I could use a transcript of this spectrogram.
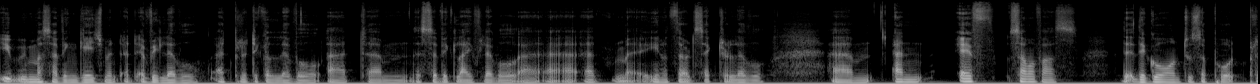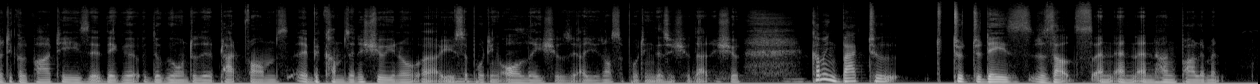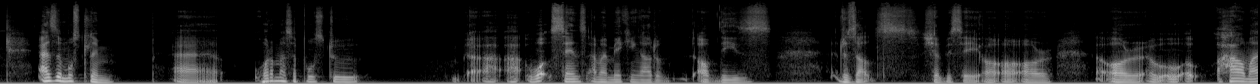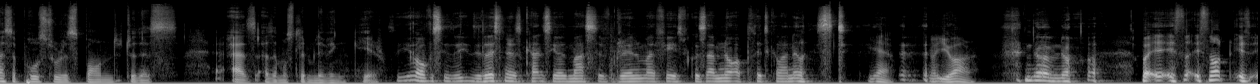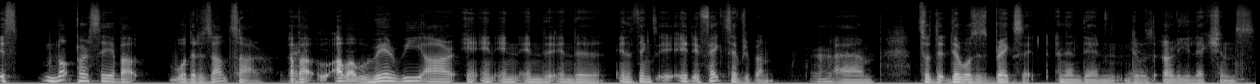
we must have engagement at every level, at political level, at um, the civic life level, uh, uh, at you know third sector level, um, and if some of us they, they go on to support political parties, they, they go they go onto the platforms, it becomes an issue. You know, uh, are you Mm. supporting all the issues? Are you not supporting this issue, that issue? Coming back to to today's results and and and hung parliament, as a Muslim, uh, what am I supposed to? Uh, uh, what sense am I making out of of these results? Shall we say, or or or, or uh, how am I supposed to respond to this as as a Muslim living here? So you, obviously the, the listeners can't see a massive grin on my face because I'm not a political analyst. Yeah, no, you are. no, I'm not. But it- it's not, it's not it's, it's not per se about what the results are Right. about about where we are in in in the in the in the things. It, it affects everyone. Uh-huh. Um, so th- there was this Brexit, and then then there Yeah. was early elections,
